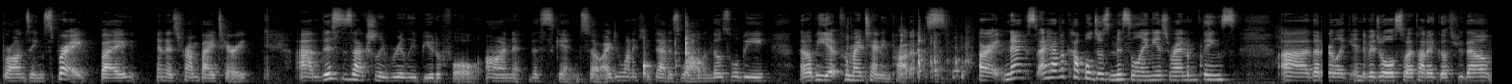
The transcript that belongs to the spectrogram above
Bronzing Spray, by and it's from By Terry. Um, this is actually really beautiful on the skin, so I do want to keep that as well, and those will be, that'll be it for my tanning products. All right, next I have a couple just miscellaneous random things uh, that are like individual, so I thought I'd go through them,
